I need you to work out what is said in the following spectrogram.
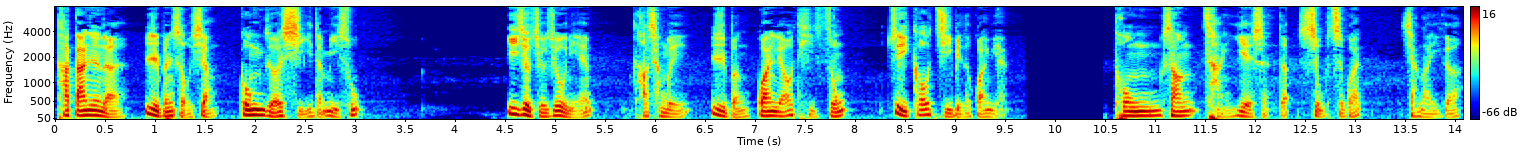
他担任了日本首相宫泽喜一的秘书。一九九九年，他成为日本官僚体制中最高级别的官员，通商产业省的事务次官，相当于一个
